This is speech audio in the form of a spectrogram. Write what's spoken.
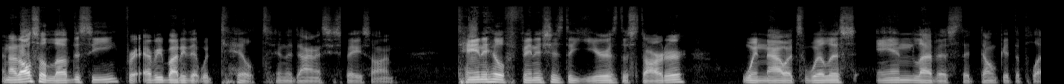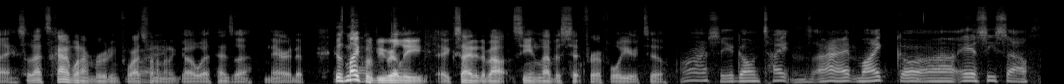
And I'd also love to see for everybody that would tilt in the dynasty space on Tannehill finishes the year as the starter when now it's Willis and Levis that don't get to play. So that's kind of what I'm rooting for. That's what I'm going to go with as a narrative. Because Mike would be really excited about seeing Levis sit for a full year too. All right, so you're going Titans. All right, Mike, go, uh, AFC South.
